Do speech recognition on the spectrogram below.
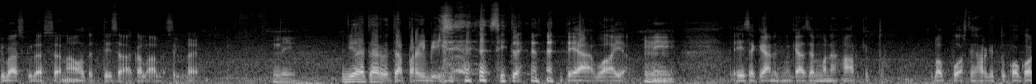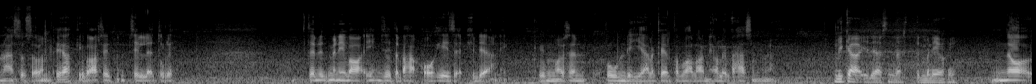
Jyväskylässä ja nauhoitettiin se aika lailla silleen. niin. Vielä tarvitaan pari biisiä, sitä tehdään vaan. Ja, Mm. niin. Ei sekään nyt mikään semmonen harkittu, loppuun asti harkittu kokonaisuus on, mutta ihan kiva siitä nyt silleen tuli. Se nyt meni vaan ihmisiltä vähän ohi se idea, niin kyllä mä sen rundin jälkeen tavallaan niin oli vähän semmoinen Mikä idea sinä sitten meni ohi? No,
